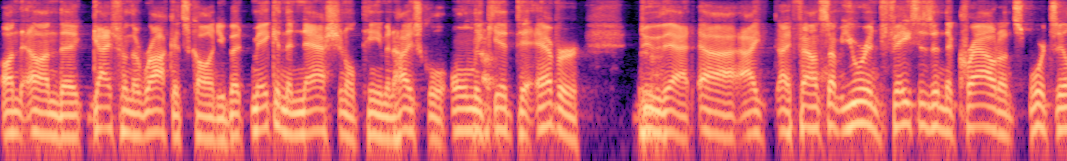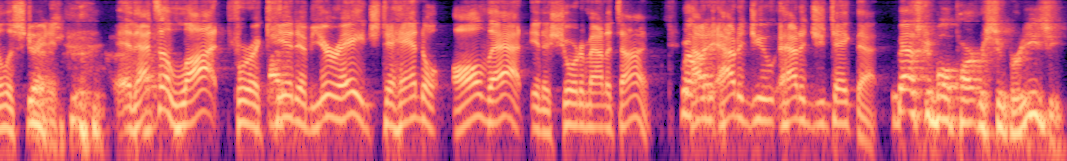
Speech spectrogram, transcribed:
on on the guys from the Rockets calling you, but making the national team in high school, only yeah. kid to ever do yeah. that. Uh, I I found something. You were in Faces in the Crowd on Sports Illustrated. Yes. That's a lot for a kid of your age to handle all that in a short amount of time. Well, how, I, how did you how did you take that? The basketball part was super easy.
